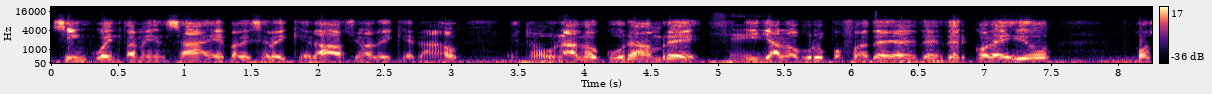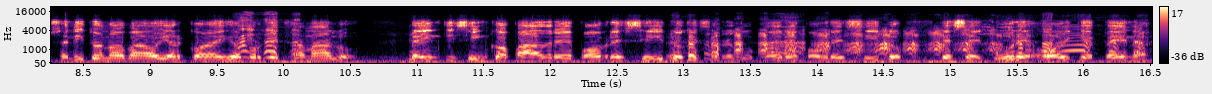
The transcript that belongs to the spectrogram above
50 mensajes para ver si habéis quedado, si no habéis quedado? Esto es una locura, hombre. Sí. Y ya los grupos de- de- del colegio, Joselito no va hoy al colegio porque está malo. 25 padres, pobrecito, que se recupere, pobrecito, que se cure. Hoy, qué pena.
